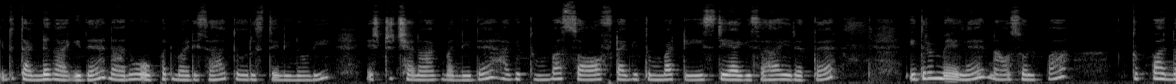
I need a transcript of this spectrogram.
ಇದು ತಣ್ಣಗಾಗಿದೆ. ನಾನು ಓಪನ್ ಮಾಡಿ ಸಹ ತೋರಿಸ್ತೀನಿ ನೋಡಿ. ಎಷ್ಟು ಚೆನ್ನಾಗಿ ಬಂದಿದೆ. ಹಾಗೆ ತುಂಬ ಸಾಫ್ಟಾಗಿ ತುಂಬ ಟೇಸ್ಟಿಯಾಗಿ ಸಹ ಇರುತ್ತೆ. ಇದ್ರ ಮೇಲೆ ನಾವು ಸ್ವಲ್ಪ ತುಪ್ಪನ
